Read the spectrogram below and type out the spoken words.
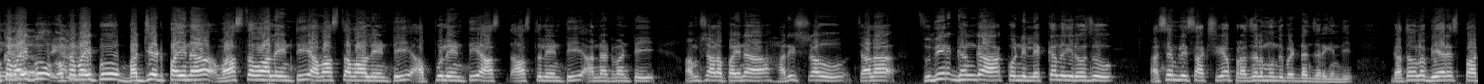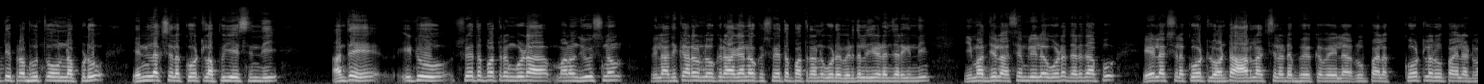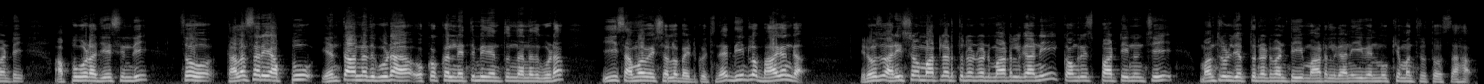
ఒకవైపు ఒకవైపు బడ్జెట్ పైన వాస్తవాలేంటి అవాస్తవాలేంటి అప్పులేంటి ఆస్- ఆస్తులేంటి అన్నటువంటి అంశాలపైన హరీష్ రావు చాలా సుదీర్ఘంగా కొన్ని లెక్కలు ఈరోజు అసెంబ్లీ సాక్షిగా ప్రజల ముందు పెట్టడం జరిగింది. గతంలో బీఆర్ఎస్ పార్టీ ప్రభుత్వం ఉన్నప్పుడు ఎన్ని లక్షల కోట్లు అప్పు చేసింది? అంతే ఇటు శ్వేతపత్రం కూడా మనం చూసినాం వీళ్ళ అధికారంలోకి రాగానే ఒక శ్వేతపత్రాన్ని కూడా విడుదల చేయడం జరిగింది. ఈ మధ్యలో అసెంబ్లీలో కూడా దరిదాపు ఏడు లక్షల కోట్లు అంటే ఆరు లక్షల డెబ్బై ఒక్క వేల రూపాయల కోట్ల రూపాయలటువంటి అప్పు కూడా చేసింది. సో తలసరి అప్పు ఎంత అన్నది కూడా ఒక్కొక్కరి నెత్తి మీద ఎంత ఉందన్నది కూడా ఈ సమావేశాల్లో బయటకు వచ్చింది. దీంట్లో భాగంగా ఈరోజు హరీష్ రావు మాట్లాడుతున్నటువంటి మాటలు కానీ కాంగ్రెస్ పార్టీ నుంచి మంత్రులు చెప్తున్నటువంటి మాటలు కానీ ఈవెన్ ముఖ్యమంత్రితో సహా.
